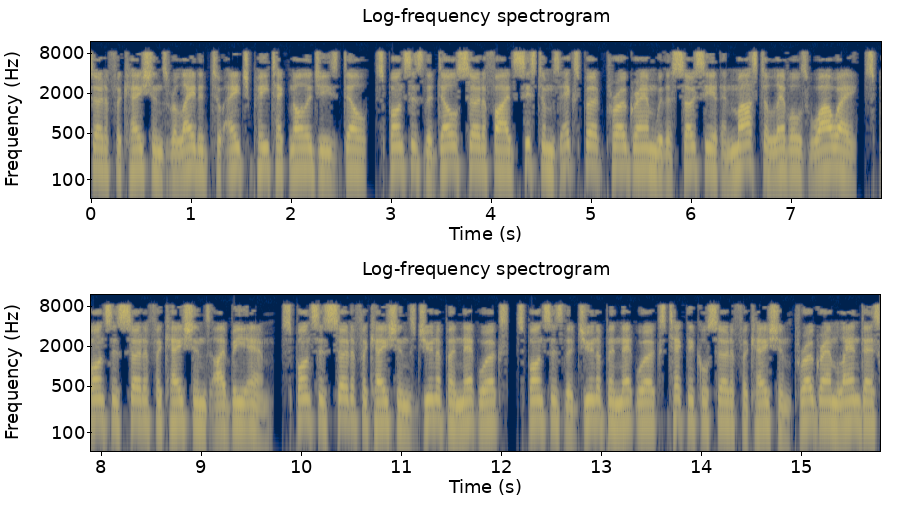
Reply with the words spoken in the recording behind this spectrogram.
certifications related to HP Technologies. Dell, sponsors the Dell Certified Systems Expert Program with Associate and Master levels. Huawei, sponsors certifications. IBM, sponsors certifications. Juniper Networks, sponsors the Juniper Networks Technical Certification Program. Landesk,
